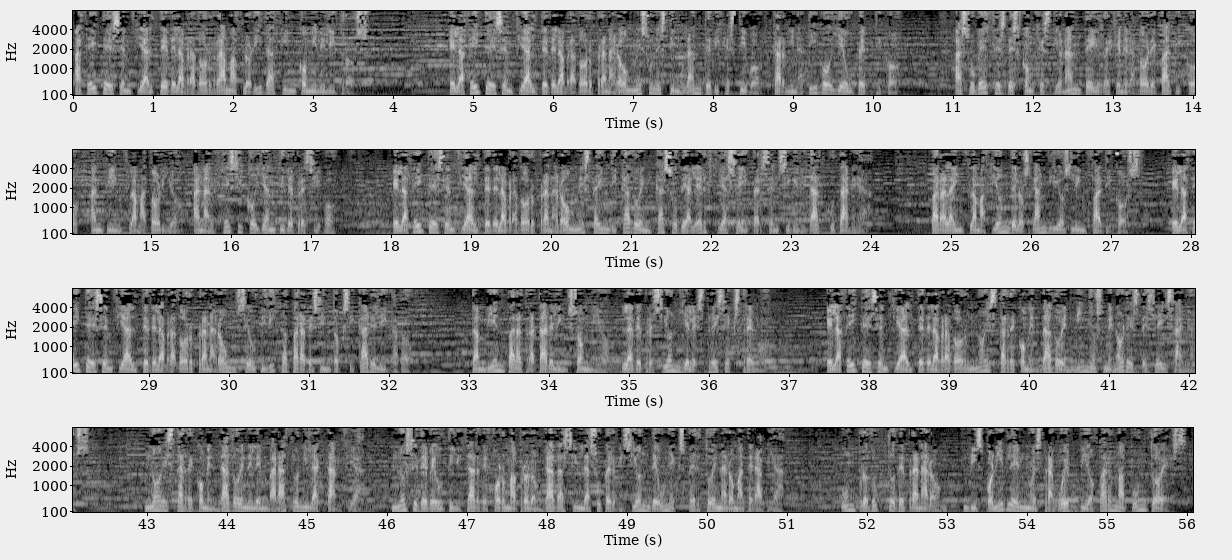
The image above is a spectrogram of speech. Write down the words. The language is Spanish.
Aceite esencial té de labrador rama florida 5 ml. El aceite esencial té de labrador Pranarom es un estimulante digestivo, carminativo y eupéptico. A su vez es descongestionante y regenerador hepático, antiinflamatorio, analgésico y antidepresivo. El aceite esencial té de labrador Pranarom está indicado en caso de alergias e hipersensibilidad cutánea. Para la inflamación de los ganglios linfáticos. El aceite esencial té de labrador Pranarom se utiliza para desintoxicar el hígado. También para tratar el insomnio, la depresión y el estrés extremo. El aceite esencial té de labrador no está recomendado en niños menores de 6 años. No está recomendado en el embarazo ni lactancia. No se debe utilizar de forma prolongada sin la supervisión de un experto en aromaterapia. Un producto de Pranarom, disponible en nuestra web biofarma.es.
